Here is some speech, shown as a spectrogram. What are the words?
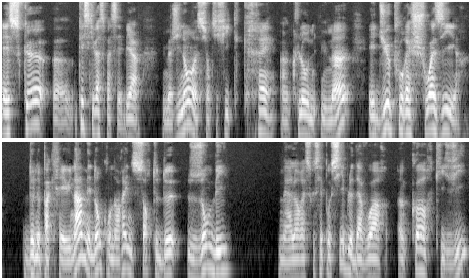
est-ce que euh, qu'est-ce qui va se passer? Bien, imaginons un scientifique crée un clone humain et Dieu pourrait choisir de ne pas créer une âme et donc on aurait une sorte de zombie. Mais alors est-ce que c'est possible d'avoir un corps qui vit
